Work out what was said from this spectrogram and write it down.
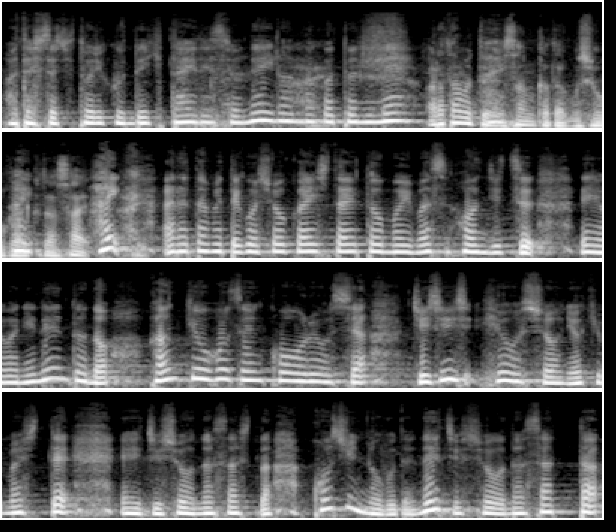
私たち取り組んでいきたいですよね。いろんなことにね。はい、改めてお三方ご紹介ください。はい、改めてご紹介したいと思います。本日令和2年度の環境保全功労者時事表彰におきまして、えー、受賞なさった個人の部でね受賞なさった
